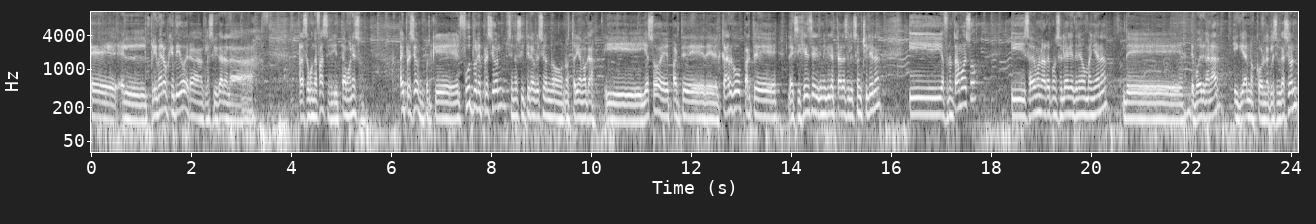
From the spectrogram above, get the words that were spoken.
Eh, el primer objetivo era clasificar a la, la segunda fase y estamos en eso hay presión, porque el fútbol es presión, si no existiera presión no, no estaríamos acá. Y, eso es parte del cargo, parte de la exigencia que significa estar en la selección chilena. Y afrontamos eso y sabemos la responsabilidad que tenemos mañana de, poder ganar y quedarnos con la clasificación.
